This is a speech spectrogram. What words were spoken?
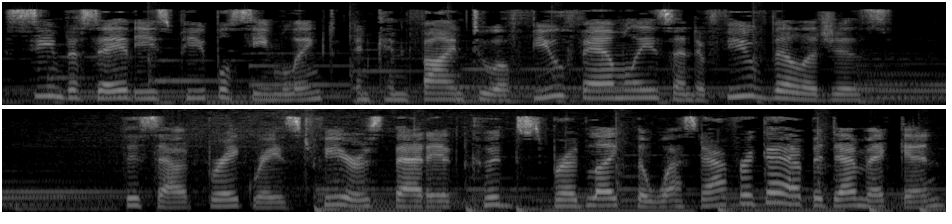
seem to say these people seem linked, and confined to a few families and a few villages. This outbreak raised fears that it could spread like the West Africa epidemic in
